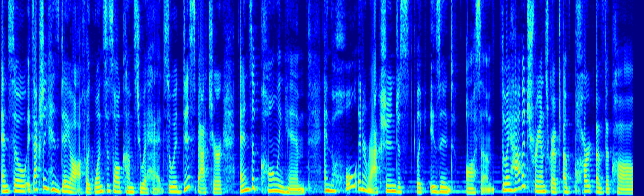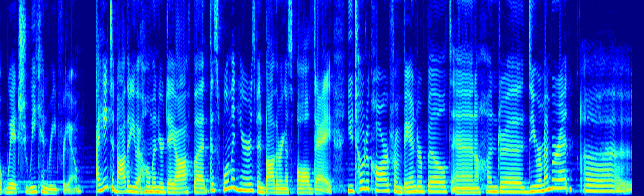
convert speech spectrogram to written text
And so it's actually his day off, like once this all comes to a head. So a dispatcher ends up calling him, and the whole interaction just like isn't awesome. So I have a transcript of part of the call, which we can read for you. I hate to bother you at home on your day off, but this woman here has been bothering us all day. You towed a car from Vanderbilt and a hundred. Do you remember it? Uh,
